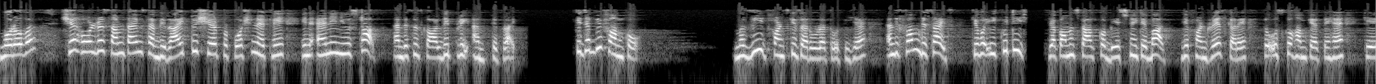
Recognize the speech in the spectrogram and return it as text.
moreover shareholder sometimes have the right to share proportionately in any new stock and this is call the preemptive right کہ جب بھی فرم کو مزید فنڈس کی ضرورت ہوتی ہے اینڈ دی فرم ڈیسائڈ کہ وہ اکوٹی یا کامن اسٹاک کو بیچنے کے بعد یہ فنڈ ریز کرے، تو اس کو ہم کہتے ہیں کہ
